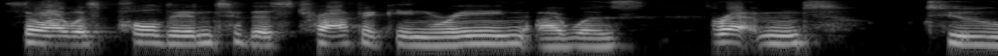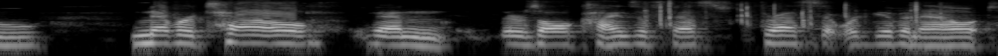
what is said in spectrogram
So I was pulled into this trafficking ring. I was threatened to never tell. Then there's all kinds of threats that were given out.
